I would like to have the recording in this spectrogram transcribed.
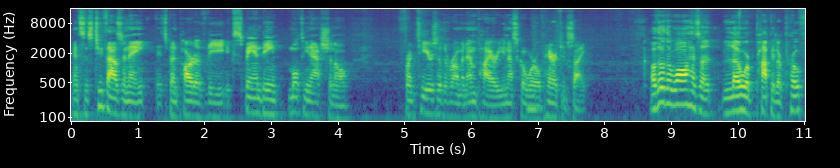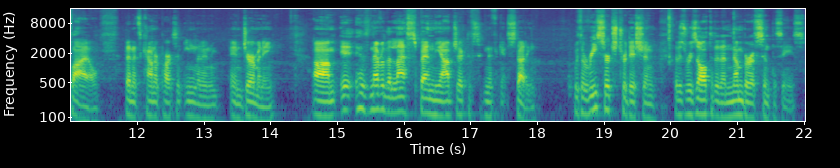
and since 2008, it's been part of the expanding multinational Frontiers of the Roman Empire UNESCO World Heritage Site. Although the wall has a lower popular profile than its counterparts in England and, and Germany, um, it has nevertheless been the object of significant study, with a research tradition that has resulted in a number of syntheses.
